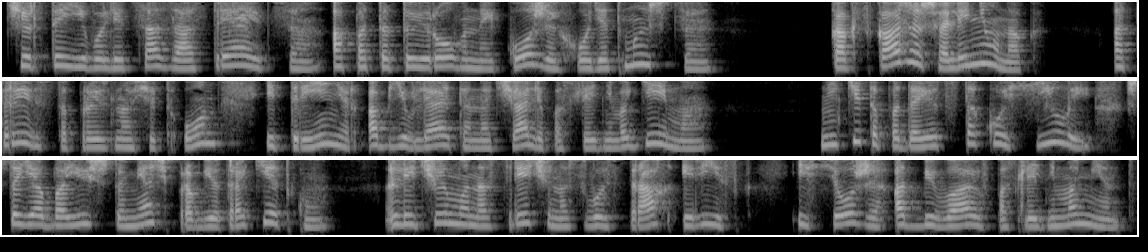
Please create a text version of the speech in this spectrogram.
черты его лица заостряются, а под татуированной кожей ходят мышцы. «Как скажешь, олененок!» Отрывисто произносит он, и тренер объявляет о начале последнего гейма. Никита подает с такой силой, что я боюсь, что мяч пробьет ракетку. Лечу ему навстречу на свой страх и риск, и все же отбиваю в последний момент.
